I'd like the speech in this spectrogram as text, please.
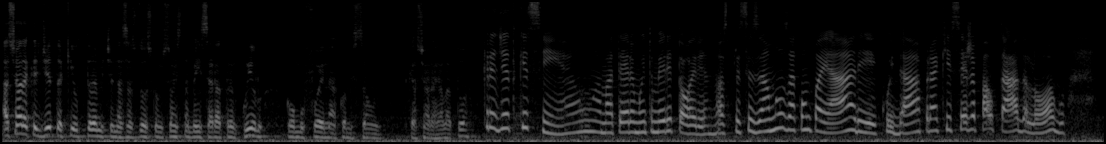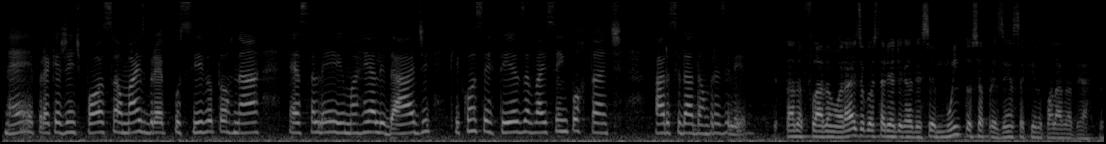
A senhora acredita que o trâmite nessas duas comissões também será tranquilo, como foi na Comissão que a senhora relatou? Acredito que sim, é uma matéria muito meritória. Nós precisamos acompanhar e cuidar para que seja pautada logo, né, para que a gente possa, o mais breve possível, tornar essa lei uma realidade que com certeza vai ser importante para o cidadão brasileiro. Deputada Flávia Moraes, eu gostaria de agradecer muito a sua presença aqui no Palavra Aberta.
